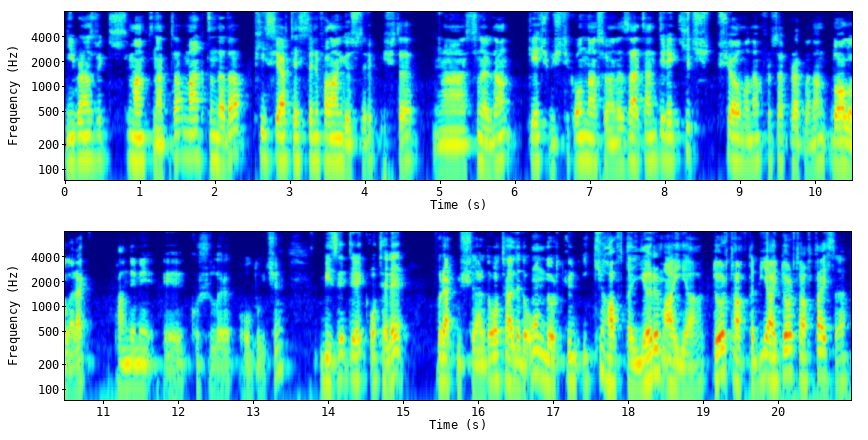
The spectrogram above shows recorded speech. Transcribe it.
New Brunswick Moncton hatta. Moncton'da da PCR testlerini falan gösterip işte aa, sınırdan geçmiştik. Ondan sonra da zaten direkt hiç şey olmadan fırsat bırakmadan doğal olarak pandemi e, koşulları olduğu için bizi direkt otele bırakmışlardı. Otelde de 14 gün 2 hafta yarım ay ya 4 hafta bir ay 4 haftaysa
